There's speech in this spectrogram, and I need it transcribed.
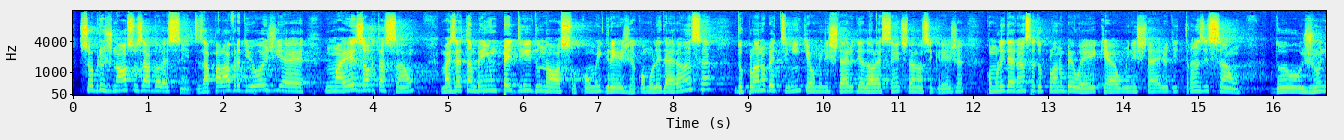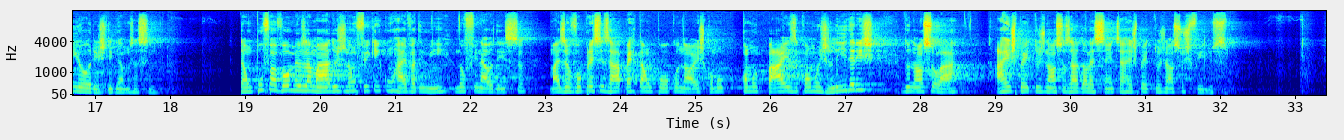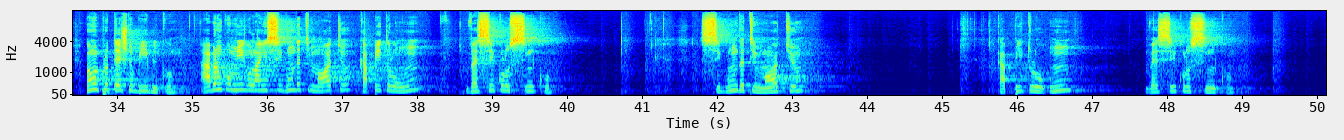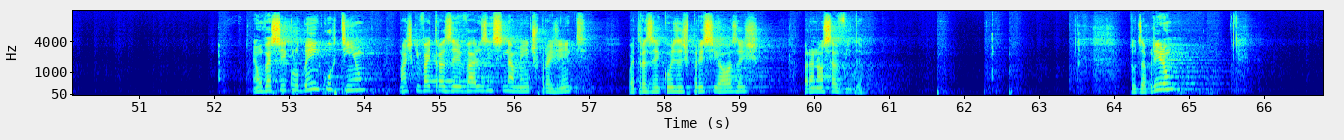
sobre os nossos adolescentes. A palavra de hoje é uma exortação, mas é também um pedido nosso, como igreja, como liderança do Plano Betim, que é o Ministério de Adolescentes da nossa igreja, como liderança do Plano Beway, que é o Ministério de Transição dos juniores, digamos assim. Então, por favor, meus amados, não fiquem com raiva de mim no final disso, mas eu vou precisar apertar um pouco nós, como, como pais e como os líderes do nosso lar, a respeito dos nossos adolescentes, a respeito dos nossos filhos. Vamos para o texto bíblico. Abram comigo lá em 2 Timóteo, capítulo 1, versículo 5. 2 Timóteo, capítulo 1, versículo 5. É um versículo bem curtinho, mas que vai trazer vários ensinamentos para a gente, vai trazer coisas preciosas para a nossa vida. Todos abriram?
